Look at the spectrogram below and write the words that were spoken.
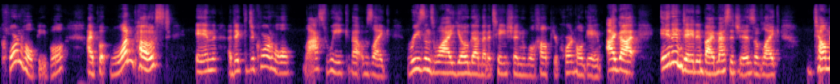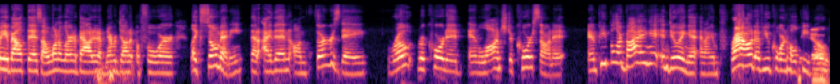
cornhole people, I put one post in Addicted to Cornhole last week that was like reasons why yoga meditation will help your cornhole game. I got inundated by messages of like, tell me about this. I want to learn about it. I've never done it before. Like so many that I then on Thursday wrote, recorded, and launched a course on it. And people are buying it and doing it. And I am proud of you, cornhole people.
